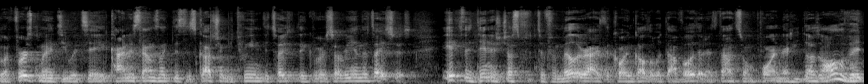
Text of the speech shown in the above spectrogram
So at first glance, you would say it kind of sounds like this discussion between the the and the Taisus. If the din is just to familiarize the Kohen Gadol with Avodah, that it's not so important that he does all of it,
